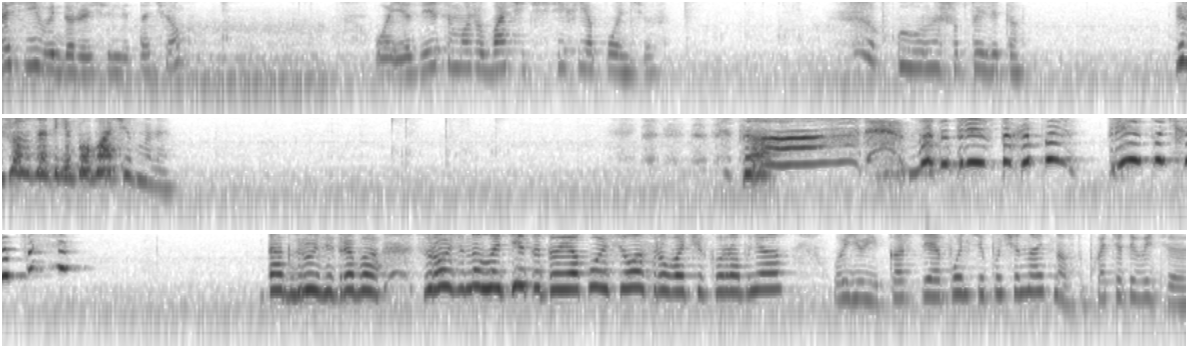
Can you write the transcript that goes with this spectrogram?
Красивий, до речі, літачок. Ой, я звідси можу бачити всіх японців. Головне, щоб той літав. Він що все-таки побачив мене? В мене 300 хп! 30 хп! Так, друзі, треба срочно летіти до якогось острова чи корабля. Ой-ой, кажеться, японці починають наступ. Хоча дивіться,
